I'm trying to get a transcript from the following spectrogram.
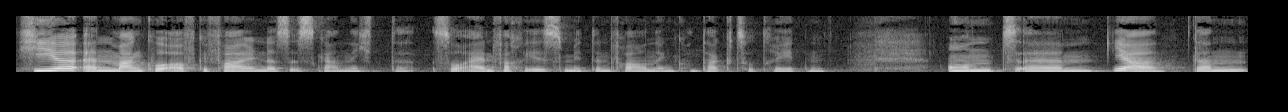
hier ein Manko aufgefallen, dass es gar nicht so einfach ist, mit den Frauen in Kontakt zu treten. Und ähm, ja, dann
